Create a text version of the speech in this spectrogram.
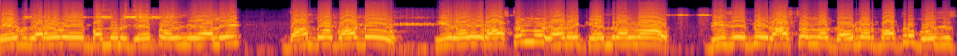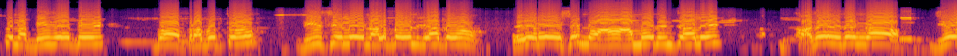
రేపు జరగబోయే బంద్ను జయప్రదం చేయాలి. దాంతో పాటు ఈ రోజు రాష్ట్రంలో కానీ కేంద్రంలో బీజేపీ రాష్ట్రంలో గవర్నర్ పాత్ర పోషిస్తున్న బీజేపీ ప్రభుత్వం బీసీలు నలభై రెండు శాతం రిజర్వేషన్ ఆమోదించాలి. అదే విధంగా జియో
